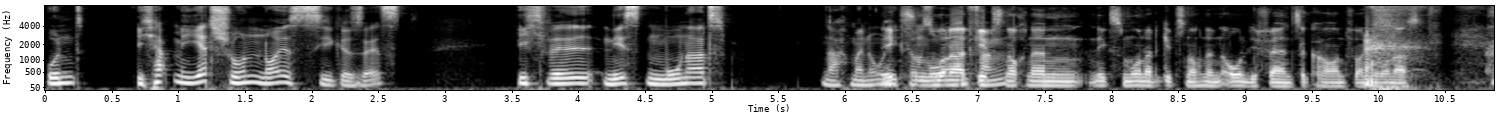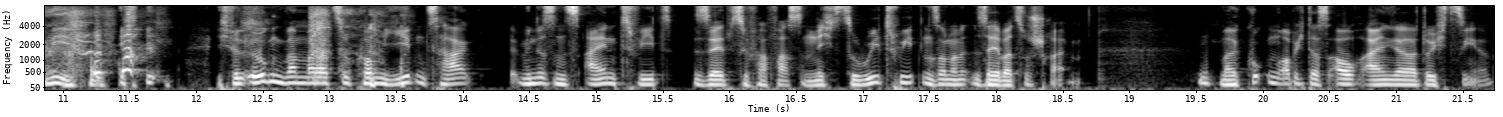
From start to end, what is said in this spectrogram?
Und ich habe mir jetzt schon ein neues Ziel gesetzt. Ich will nächsten Monat nach meiner Uni nächsten Monat anfangen. gibt's noch einen nächsten Monat gibt's noch einen OnlyFans Account von Jonas. nee, ich, ich, will irgendwann mal dazu kommen, jeden Tag mindestens einen Tweet selbst zu verfassen, nicht zu retweeten, sondern selber zu schreiben. Mal gucken, ob ich das auch ein Jahr durchziehe.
